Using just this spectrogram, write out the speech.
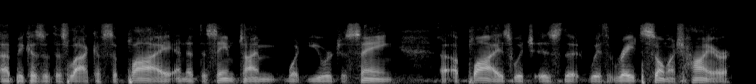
uh, because of this lack of supply. And at the same time, what you were just saying uh, applies, which is that with rates so much higher,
